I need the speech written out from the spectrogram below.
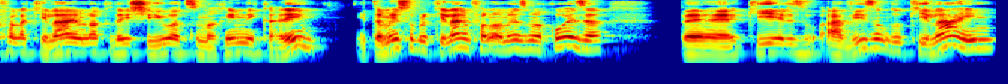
fala Kilaim, Lokdeish Yu Atzmachim Nikarim. E também sobre o Kilaim falam a mesma coisa, é, que eles avisam do Kilaim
